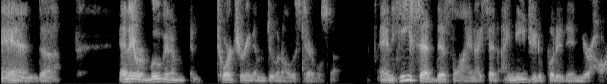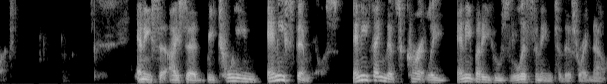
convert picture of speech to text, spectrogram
and uh, and they were moving him and torturing him, doing all this terrible stuff, and he said this line. I said, I need you to put it in your heart. And he said, I said, between any stimulus, anything that's currently anybody who's listening to this right now,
